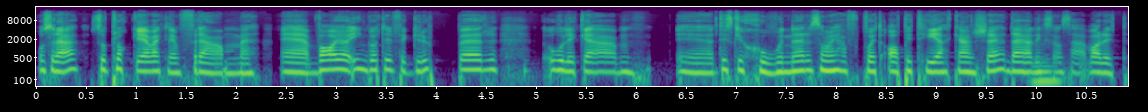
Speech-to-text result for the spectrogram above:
och sådär, så plockar jag verkligen fram eh, vad jag har ingått i för grupper, olika eh, diskussioner som vi haft på ett APT kanske, där jag Mm. liksom så här varit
